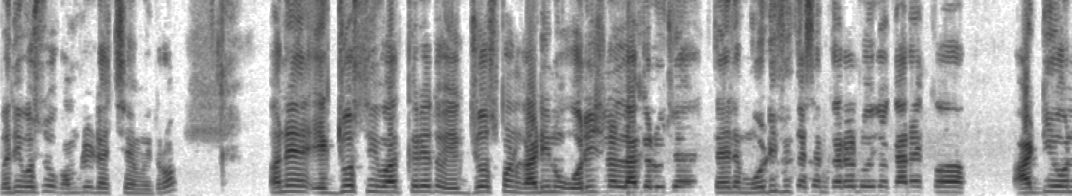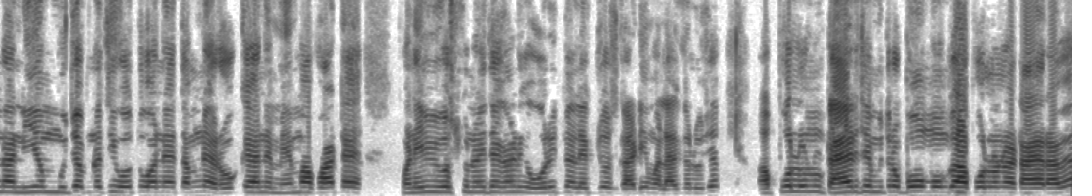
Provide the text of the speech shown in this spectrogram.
બધી વસ્તુ કમ્પ્લીટ જ છે મિત્રો. અને એક્ઝોસ્ટની વાત કરીએ તો એક્ઝોસ્ટ પણ ગાડીનું ઓરિજિનલ લાગેલું છે. ત્યારે મોડિફિકેશન કરેલું હોય તો ક્યારેક આરટીઓના નિયમ મુજબ નથી હોતું અને તમને રોકે અને મેમાં ફાટે પણ એવી વસ્તુ નહીં થાય કારણ કે ઓરિજિનલ એક્ઝોસ્ટ ગાડીમાં લાગેલું છે. અપોલોનું ટાયર છે મિત્રો, બહુ મોંઘા અપોલોના ટાયર આવે.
